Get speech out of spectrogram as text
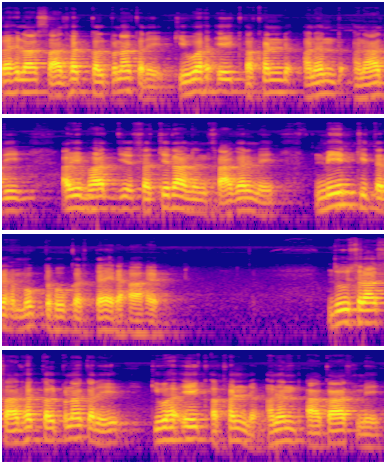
पहला, साधक कल्पना करे कि वह एक अखंड, अनंत, अनादि, अविभाज्य सच्चिदानंद सागर में मीन की तरह मुक्त होकर तय रहा है। दूसरा, साधक कल्पना करे कि वह एक अखंड, अनंत आकाश में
